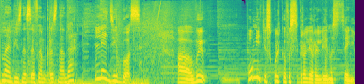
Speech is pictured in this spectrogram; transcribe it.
На бизнес FM эм Краснодар «Леди Босс». А вы помните, сколько вы сыграли ролей на сцене?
